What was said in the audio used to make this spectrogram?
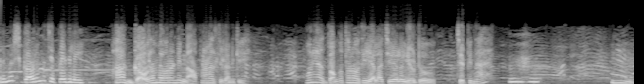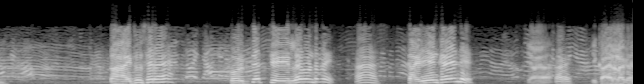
పని మనిషి గౌరమ్మ చెప్పేదిలే. ఆ గౌరవం ఎవరండి? నా ప్రాణాలు తీయడానికి. పోనీ ఆ దొంగతనం అది ఎలా చేయాలో ఏమిటో చెప్పిందా. ఉమ్. కాయ చూసారా? కొరికితే తేనెలాగా ఉంటది. ఆ, కడి ఏం కాయండి? ఆయ్. ఈ కాయలలాగా?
